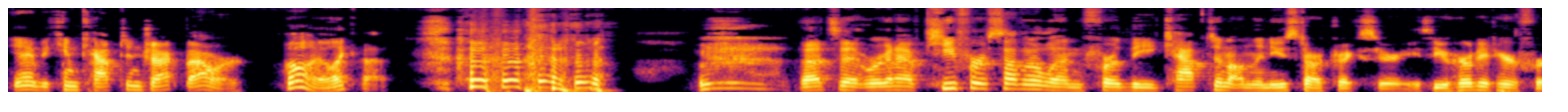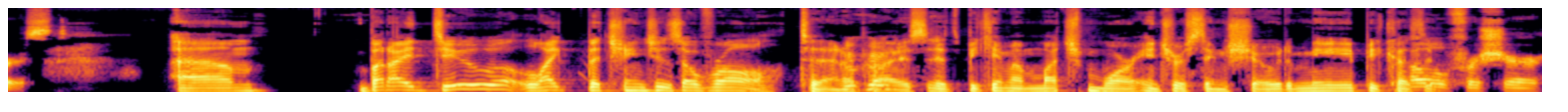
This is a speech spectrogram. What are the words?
Yeah, he became Captain Jack Bauer. Oh, I like that. That's it. We're gonna have Kiefer Sutherland for the captain on the new Star Trek series. You heard it here first. Um, but I do like the changes overall to Mm-hmm. Enterprise. It became a much more interesting show to me because Oh, for sure.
